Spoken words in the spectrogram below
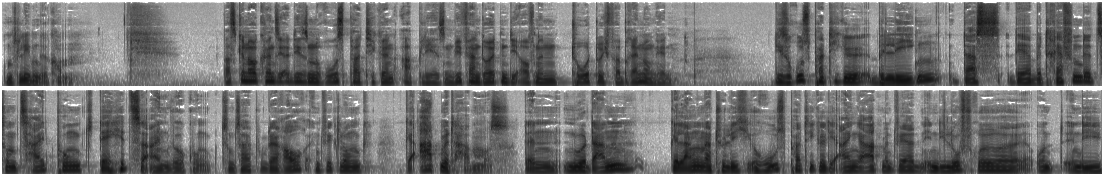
ums Leben gekommen. Was genau können Sie an diesen Rußpartikeln ablesen? Wiefern deuten die auf einen Tod durch Verbrennung hin? Diese Rußpartikel belegen, dass der Betreffende zum Zeitpunkt der Hitzeeinwirkung, zum Zeitpunkt der Rauchentwicklung geatmet haben muss. Denn nur dann gelangen natürlich Rußpartikel, die eingeatmet werden, in die Luftröhre und in die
